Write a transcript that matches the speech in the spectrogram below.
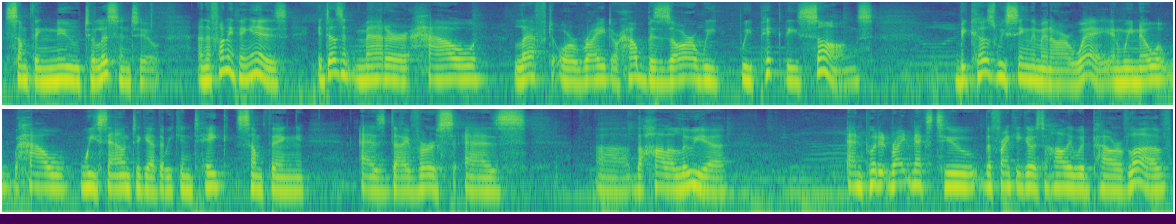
something new to listen to. And the funny thing is, it doesn't matter how left or right or how bizarre we, we pick these songs because we sing them in our way and we know how we sound together, we can take something as diverse as uh, the Hallelujah and put it right next to the Frankie Goes to Hollywood Power of Love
